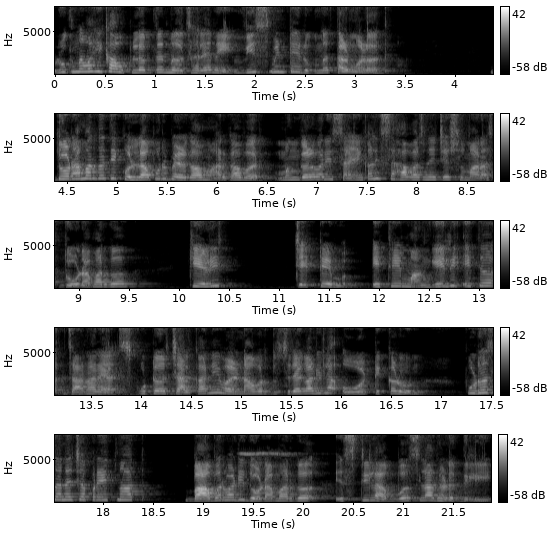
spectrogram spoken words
रुग्णवाहिका उपलब्ध न झाल्याने वीस मिनिटे रुग्ण तळमळत. दोडामार्ग ते कोल्हापूर बेळगाव मार्गावर मंगळवारी सायंकाळी सहा वाजण्याच्या सुमारास दोडामार्ग केळी चेटेंब येथे मांगेली येथं जाणाऱ्या स्कूटर चालकाने वळणावर दुसऱ्या गाडीला ओव्हरटेक करून पुढं जाण्याच्या प्रयत्नात बाबरवाडी दोडामार्ग एस टीला बसला धडक दिली.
